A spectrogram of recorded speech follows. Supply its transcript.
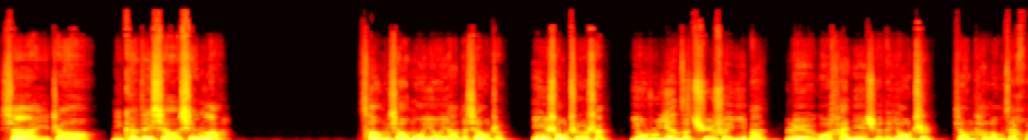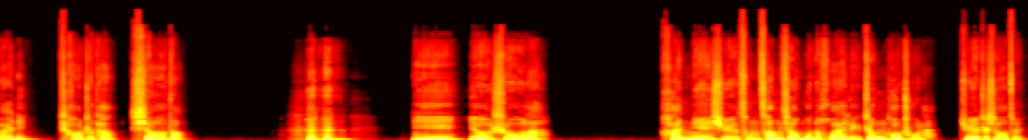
下一招。你可得小心了。苍小莫优雅的笑着，一收折扇，犹如燕子取水一般，掠过韩念雪的腰肢，将她搂在怀里，朝着她笑道：“呵呵，你又输了。”韩念雪从苍小木的怀里挣脱出来，撅着小嘴，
